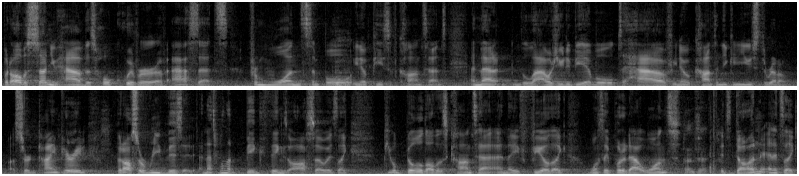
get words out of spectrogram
But all of a sudden, you have this whole quiver of assets from one simple, mm-hmm. you know, piece of content, and that allows you to be able to have, you know, content you can use throughout a, a certain time period, but also revisit. And that's one of the big things. Also, is like people build all this content and they feel like once they put it out once, it's done. And it's like,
